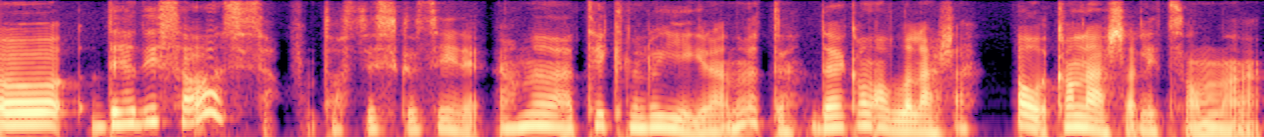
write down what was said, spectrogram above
og det de sa, synes jeg er fantastisk, og sier de, ja, men det er teknologigreiene, vet du, det kan alle lære seg. Alle kan lære seg litt sånn, øh,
